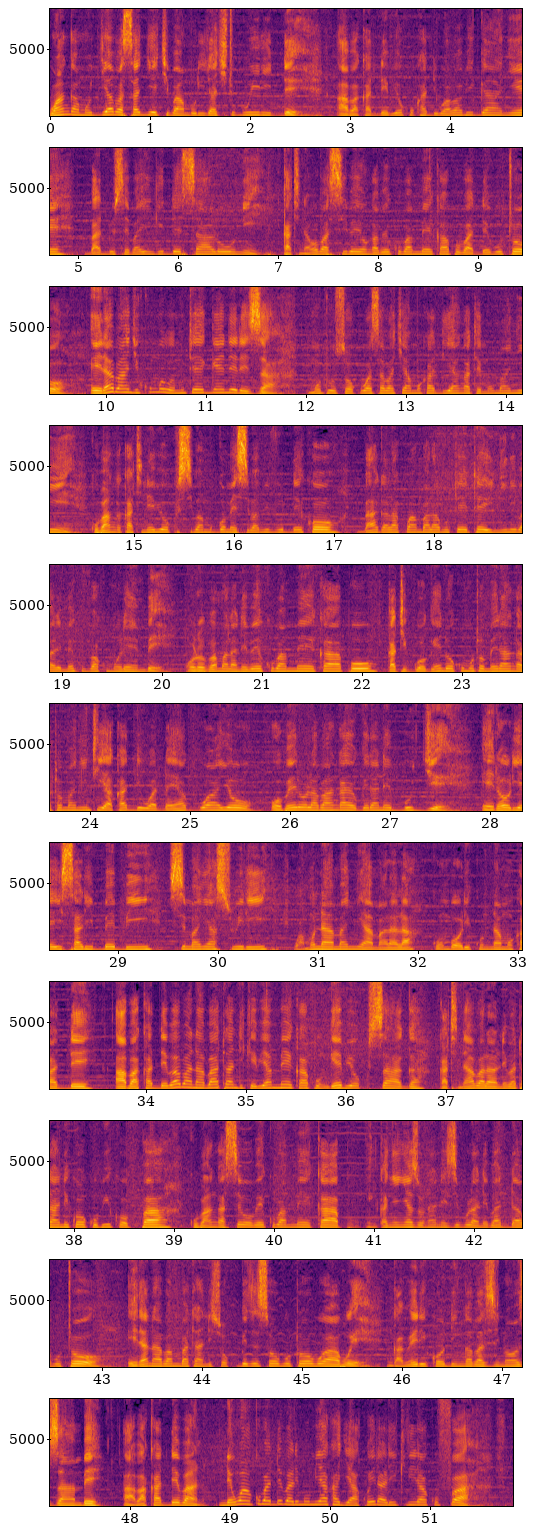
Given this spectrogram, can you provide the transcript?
ggwanga mujja abasajja ekibambulira kitugwiridde. Abakadde ebyokukadibwa babiganye badduse bayingidde saaluuni kati nabo basibeeyo nga beekuba meekapu badde buto. Era bangi kumwe bwe muteegendereza mutuusa okuwasa bakyamukaddiya nga temumanyi. Kubanga kati n'ebyokusiba mu gomesi babivuddeko baagala kwambala buteeteeyi nnyini baleme kuva ku mulembe. Olwo bamala ne beekuba meekapu kati gwe ogenda okumutomera nga tomanyi nti yakaddiwa dda yaggwayo obeera olabanga ayogera ne bujje era olyeyisa libebi simanya swiri wamu n'amannya amalala kumba oli ku nnamukadde abakadde babana baatandika ebya meekapu ng'ebyokusaaga. Kati n'abalala ne batandika okubikoppa kubanga ssebo beekuba meekapu enkanyanya zonna ne zibula ne badda buto. Era n'abamu batandise okugezesa obuto bwabwe nga beerikodinga bazinoozambe abakadde bano newankubadde bali mu myaka gyakweraliikirira kufa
